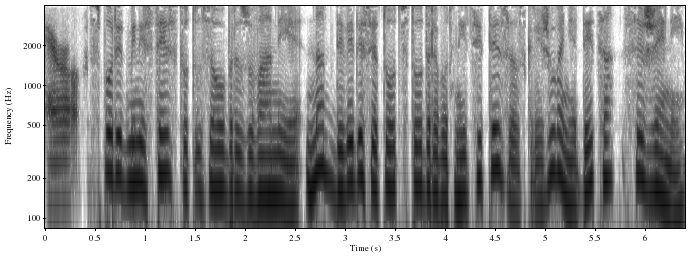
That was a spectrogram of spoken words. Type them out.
care of. Според Министерството за образование, над 90% од работниците за згрижување деца се жени.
